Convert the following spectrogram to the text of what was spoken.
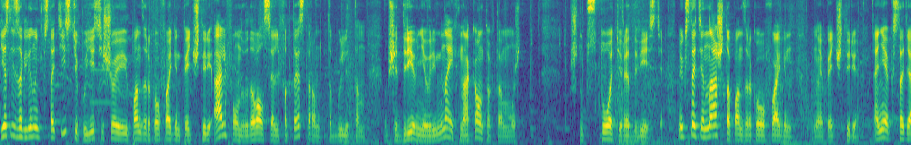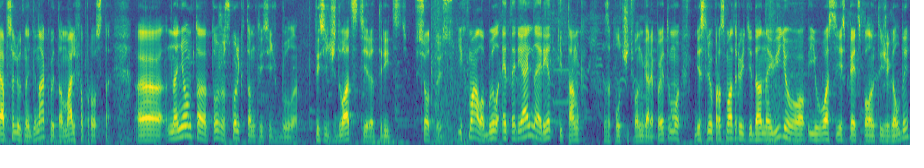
Если заглянуть в статистику, есть еще и Panzer Kaufhagen 5.4 Альфа. Он выдавался альфа-тестером. Это были там вообще древние времена. Их на аккаунтах там, может, штук 100-200. Ну и, кстати, наш-то Panzer Kaufhagen 5.4, они, кстати, абсолютно одинаковые, там альфа просто. Э, на нем-то тоже сколько там тысяч было? Тысяч 20-30. Все, то есть их мало было. Это реально редкий танк заполучить в ангаре. Поэтому, если вы просматриваете данное видео и у вас есть 5,5 тысяч голды,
